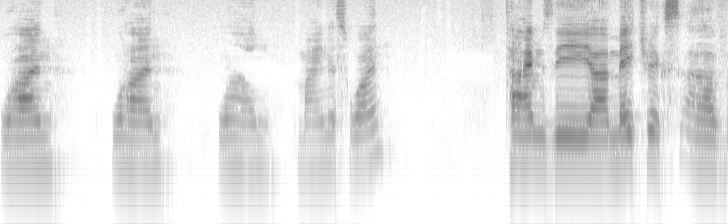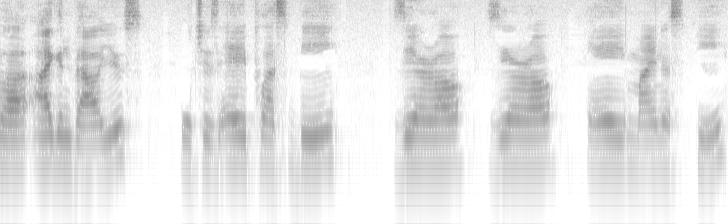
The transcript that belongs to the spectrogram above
1, 1, 1, minus 1 times the uh, matrix of uh, eigenvalues, which is A plus B, 0, 0, A minus B.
